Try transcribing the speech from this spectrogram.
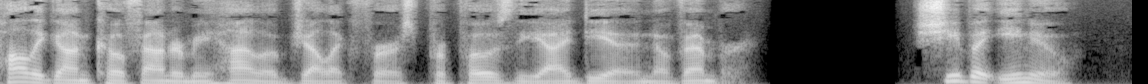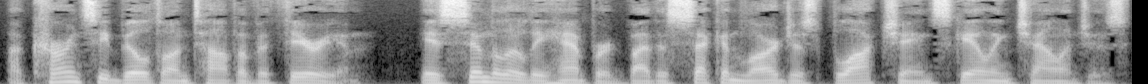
Polygon co founder Mihailo Bjelic first proposed the idea in November. Shiba Inu, a currency built on top of Ethereum, is similarly hampered by the second largest blockchain scaling challenges,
